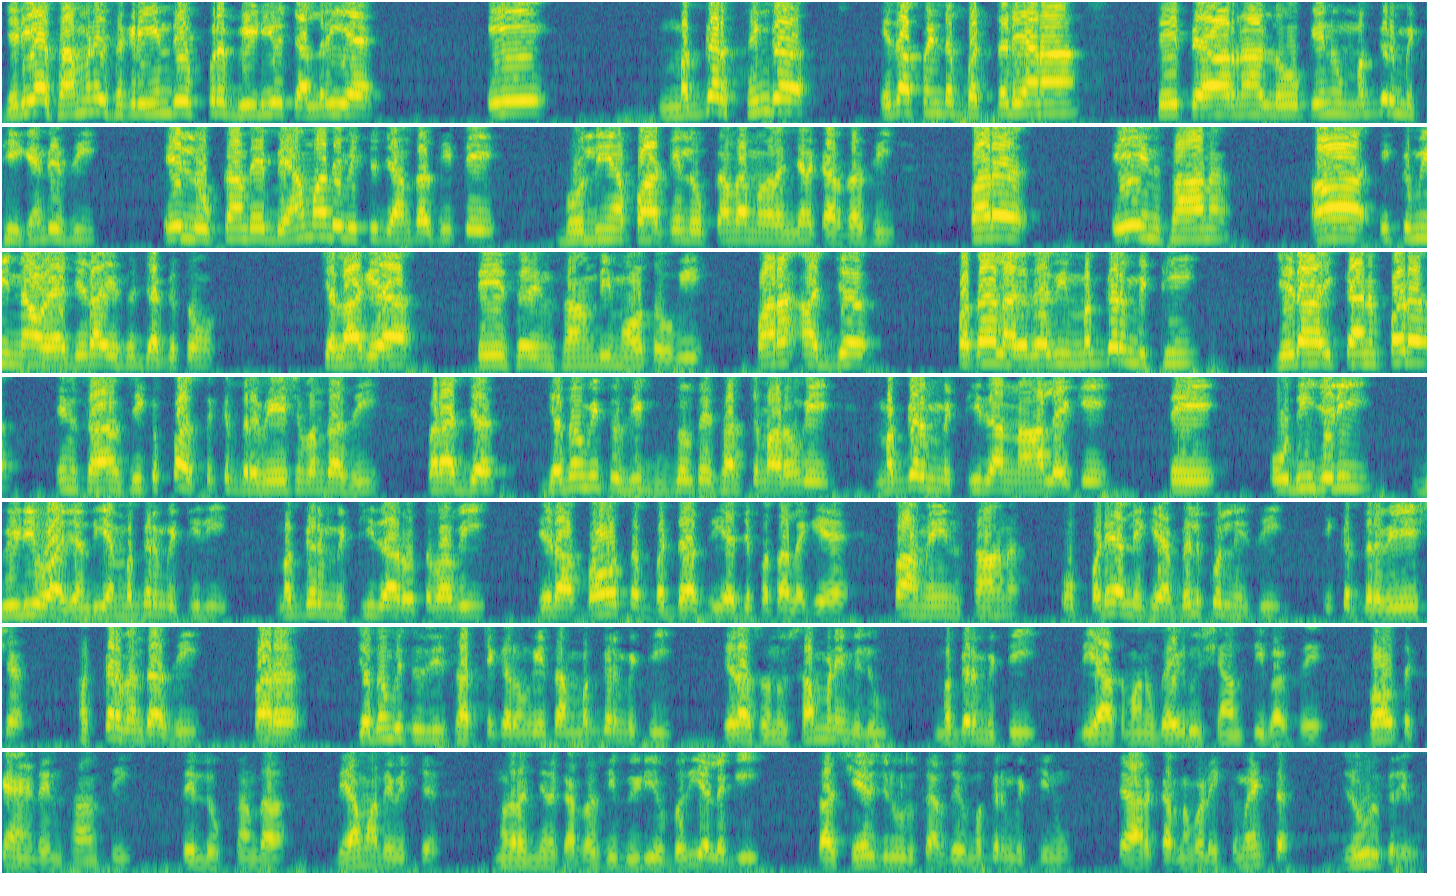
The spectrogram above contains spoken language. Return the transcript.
ਜਿਹੜੀ ਆ ਸਾਹਮਣੇ ਸਕਰੀਨ ਦੇ ਉੱਪਰ ਵੀਡੀਓ ਚੱਲ ਰਹੀ ਹੈ, ਇਹ ਮੱਗਰ ਸਿੰਘ, ਇਹਦਾ ਪਿੰਡ ਬੱਟੜਿਆਣਾ ਤੇ ਪਿਆਰ ਨਾਲ ਲੋਕ ਇਹਨੂੰ ਮੱਗਰ ਮਿੱਠੀ ਕਹਿੰਦੇ ਸੀ। ਇਹ ਲੋਕਾਂ ਦੇ ਵਿਆਹਾਂ ਦੇ ਵਿੱਚ ਜਾਂਦਾ ਸੀ ਤੇ ਬੋਲੀਆਂ ਪਾ ਕੇ ਲੋਕਾਂ ਦਾ ਮਨੋਰੰਜਨ ਕਰਦਾ ਸੀ। ਪਰ ਇਹ ਇਨਸਾਨ ਆ ਇੱਕ ਮਹੀਨਾ ਹੋਇਆ ਜਿਹੜਾ ਇਸ ਜੱਗ ਤੋਂ ਚਲਾ ਗਿਆ ਤੇ ਇਸ ਇਨਸਾਨ ਦੀ ਮੌਤ ਹੋ ਗਈ। ਪਰ ਅੱਜ ਪਤਾ ਲੱਗਦਾ ਵੀ ਮੱਗਰ ਮਿੱਠੀ, ਜਿਹੜਾ ਇੱਕ ਅਨਪੜ ਇਨਸਾਨ ਸੀ, ਇੱਕ ਭਗਤ, ਇੱਕ ਦਰਵੇਸ਼ ਬੰਦਾ ਸੀ। ਪਰ ਅੱਜ ਜਦੋਂ ਵੀ ਤੁਸੀਂ ਗੂਗਲ ਤੇ ਸਰਚ ਮਾਰੋਗੇ ਮੱਗਰ ਮਿੱਠੀ ਦਾ ਨਾਮ ਲੈ ਕੇ ਤੇ ਉਹਦੀ ਜਿਹੜੀ ਵੀਡੀਓ ਆ ਜਾਂਦੀ ਹੈ ਮੱਗਰ ਮਿੱਠੀ ਦੀ ਮੱਗਰ ਮਿੱਠੀ ਦਾ ਰੁਤਬਾ ਵੀ ਜਿਹੜਾ ਬਹੁਤ ਵੱਡਾ ਸੀ, ਅੱਜ ਪਤਾ ਲੱਗਿਆ ਭਾਵੇਂ ਇਨਸਾਨ ਉਹ ਪੜਿਆ ਲਿਖਿਆ ਬਿਲਕੁਲ ਨਹੀਂ ਸੀ, ਇੱਕ ਦਰਵੇਸ਼, ਫੱਕਰ ਬੰਦਾ ਸੀ, ਪਰ ਜਦੋਂ ਵੀ ਤੁਸੀਂ ਸਰਚ ਕਰੋਗੇ ਤਾਂ ਮੱਗਰ ਮਿੱਠੀ ਜਿਹੜਾ ਤੁਹਾਨੂੰ ਸਾਹਮਣੇ ਮਿਲੂ ਮੱਗਰ ਮਿੱਠੀ ਦੀ ਆਤਮਾ ਨੂੰ ਵੈਗਰੂ ਸ਼ਾਂਤੀ ਬਖਸ਼ੇ। ਬਹੁਤ ਘੈਂਟ ਇਨਸਾਨ ਸੀ ਤੇ ਲੋਕਾਂ ਦਾ ਵਿਆਹਾਂ ਦੇ ਵਿੱਚ ਮਨੋਰੰਜਨ ਕਰਦਾ ਸੀ। ਵੀਡੀਓ ਵਧੀਆ ਲੱਗੀ ਤਾਂ ਸ਼ੇਅਰ ਜ਼ਰੂਰ ਕਰ ਦਿਓ। ਮੱਗਰ ਮਿੱਠੀ ਨੂੰ ਪਿਆਰ ਕਰਨ ਵਾਲੇ ਕਮੈਂਟ ਜ਼ਰੂਰ ਕਰਿਓ।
